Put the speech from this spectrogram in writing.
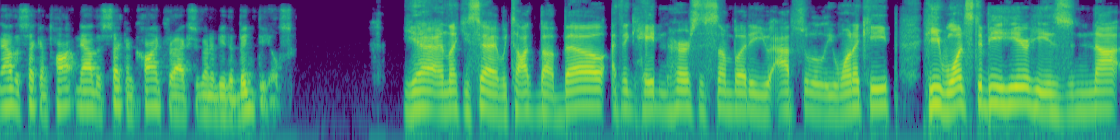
now the second now the second contracts are going to be the big deals. Yeah, and like you said, we talked about Bell. I think Hayden Hurst is somebody you absolutely want to keep. He wants to be here. He's not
